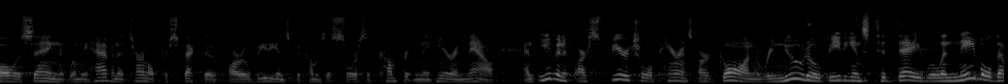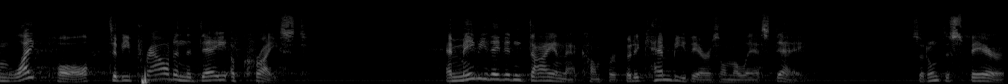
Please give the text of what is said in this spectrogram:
Paul is saying that when we have an eternal perspective, our obedience becomes a source of comfort in the here and now. And even if our spiritual parents are gone, renewed obedience today will enable them, like Paul, to be proud in the day of Christ. And maybe they didn't die in that comfort, but it can be theirs on the last day. So don't despair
